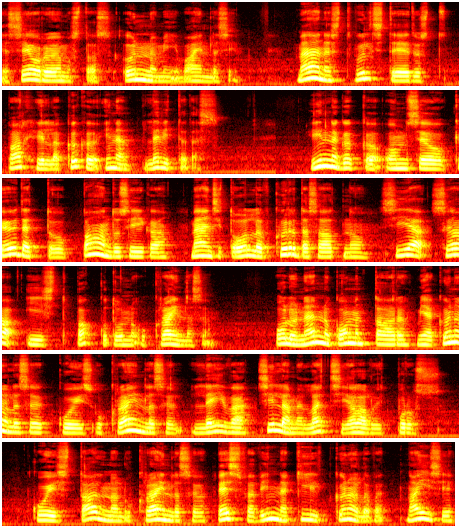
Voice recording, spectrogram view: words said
ja seo rõõmustas õnnemi vaenlasi. Määnest võltsteedust parhilla kõgõ ineb levitades. Innekõkke om seo köödetu pahandusiga määnsit olev kõrda saatnu siia sõa iist pakku tulnu ukrainlase Ollu nännu kommentaare, miä kõnõlõsõ, kuis ukrainlasõ leivä Sillamäe latsi jalaluid purus. kuis tal on ukrainlasõ pesvä vinne kiilt kõnõlõvat naisi,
